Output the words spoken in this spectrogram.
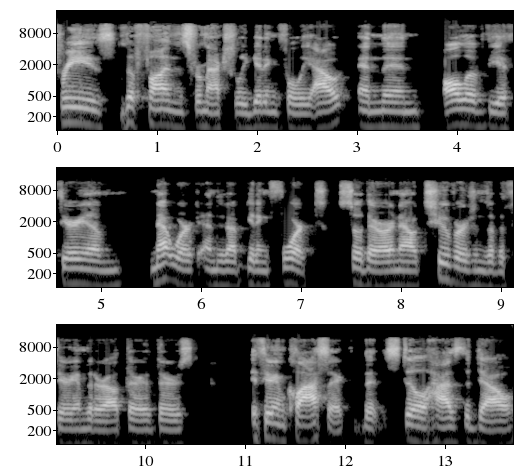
freeze the funds from actually getting fully out and then all of the ethereum network ended up getting forked. So there are now two versions of Ethereum that are out there. There's Ethereum Classic that still has the DAO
